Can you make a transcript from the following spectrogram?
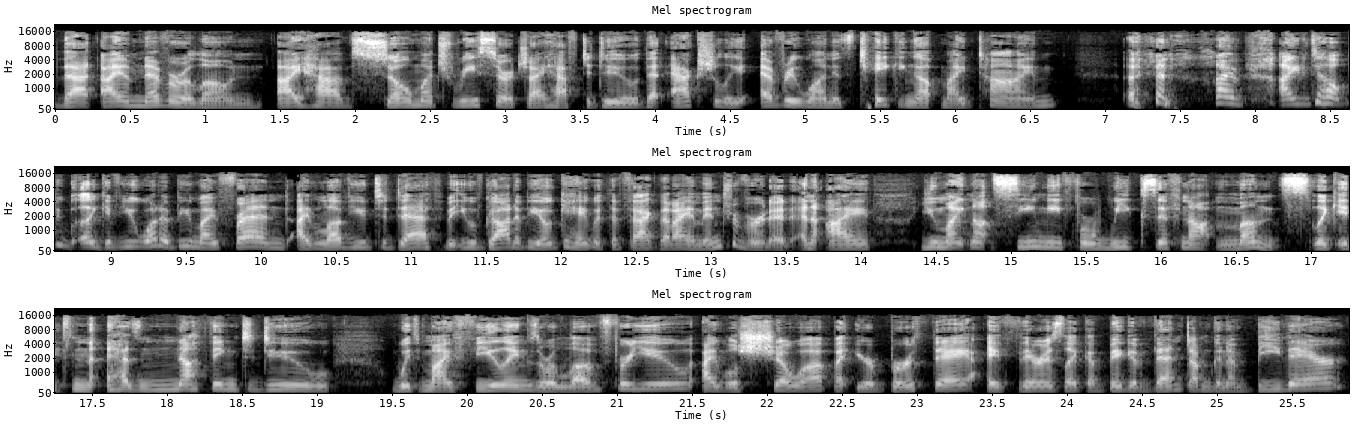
That I am never alone. I have so much research I have to do that actually everyone is taking up my time. And I'm, I tell people, like, if you want to be my friend, I love you to death, but you've got to be okay with the fact that I am introverted and I, you might not see me for weeks, if not months. Like, it has nothing to do with my feelings or love for you. I will show up at your birthday. If there is like a big event, I'm going to be there.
